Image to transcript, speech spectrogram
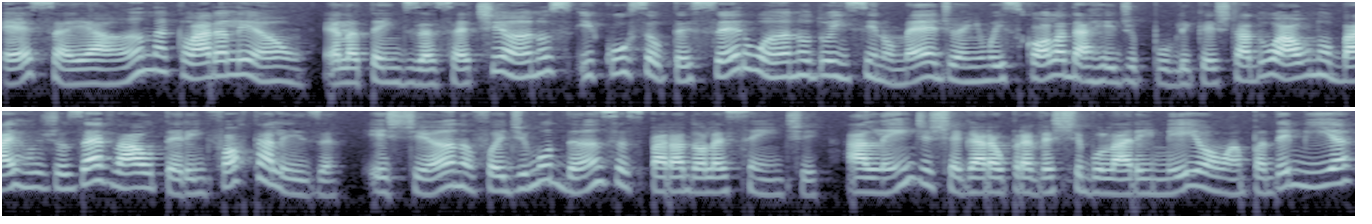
Essa é a Ana Clara Leão. Ela tem 17 anos e cursa o terceiro ano do ensino médio em uma escola da rede pública estadual no bairro José Walter, em Fortaleza. Este ano foi de mudanças para adolescente. Além de chegar ao pré-vestibular em meio a uma pandemia,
